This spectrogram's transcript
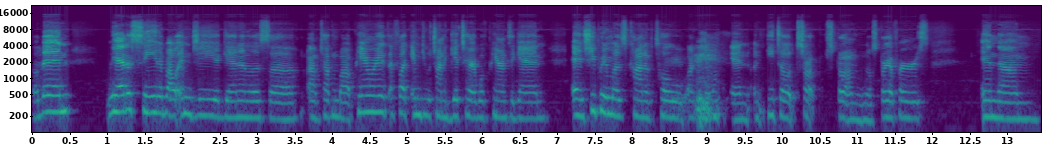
So then we had a scene about MG again and Alyssa um, talking about parents. I feel like MG was trying to get to her with parents again. And she pretty much kind of told like you know, again, a detailed story, story, you know, story of hers. And um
